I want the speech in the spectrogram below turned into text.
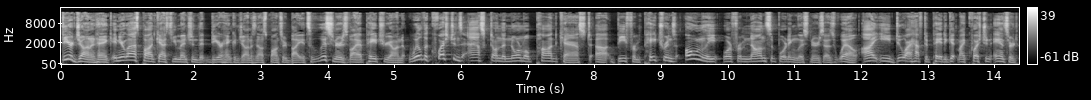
Dear John and Hank, in your last podcast, you mentioned that Dear Hank and John is now sponsored by its listeners via Patreon. Will the questions asked on the normal podcast uh, be from patrons only or from non supporting listeners as well? I.e., do I have to pay to get my question answered?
